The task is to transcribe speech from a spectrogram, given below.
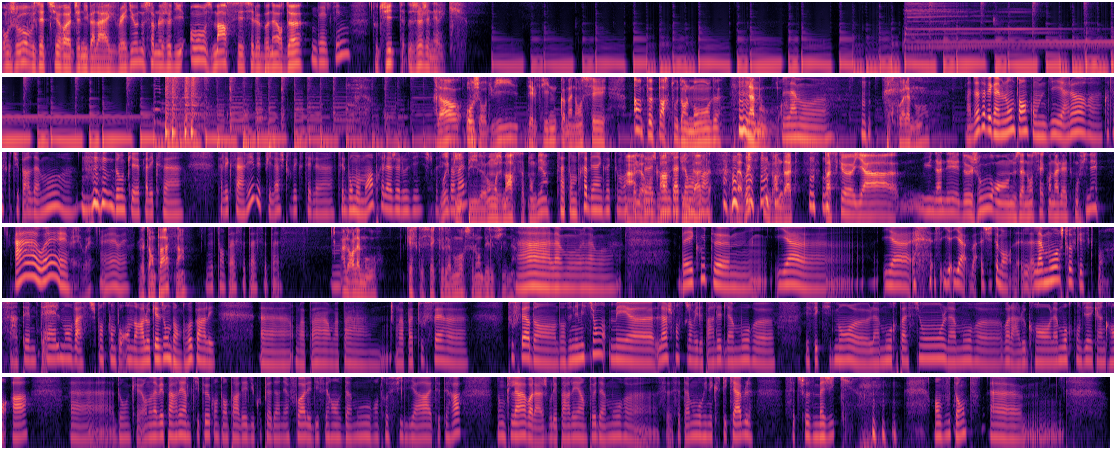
Bonjour, vous êtes sur euh, Geneva Live Radio. Nous sommes le jeudi 11 mars et c'est le bonheur de. Delphine. Tout de suite, The Générique. Alors, aujourd'hui, Delphine, comme annoncé un peu partout dans le monde, l'amour. L'amour. Pourquoi l'amour? Bah, déjà, ça fait quand même longtemps qu'on me dit alors, euh, quand est-ce que tu parles d'amour? Donc, il fallait, que ça, fallait que ça arrive. Et puis là, je trouvais que c'était le, c'était le bon moment après la jalousie. Je trouvais Oui, pas puis, mal. puis le 11 mars, ça tombe bien. Ça tombe très bien, exactement, Hein, cette le euh, 11 grande mars, date, c'est le une 11 date. mars. bah oui, c'est une grande date. Parce qu'il y a une année et deux jours, on nous annonçait qu'on allait être confinés. Ah ouais. Eh ouais. Ouais, ouais. Le temps passe. Hein. Le temps passe, passe, passe. Mm. Alors l'amour. Qu'est-ce que c'est que l'amour selon Delphine? Ah, l'amour, l'amour. Ben écoute, euh, il y a, euh, y a, y a- bah, justement, l'amour, je trouve que c'est un thème tellement vaste. Je pense qu'on aura l'occasion d'en reparler. Euh, on va pas, on va pas, on va pas tout faire, tout faire dans, dans une émission, mais là, je pense que j'ai envie de parler de l'amour, effectivement, l'amour passion, l'amour, voilà, le grand, l'amour qu'on dit avec un grand A. Euh, donc, euh, on en avait parlé un petit peu quand on parlait du couple la dernière fois, les différences d'amour entre filia, etc. Donc là, voilà, je voulais parler un peu d'amour, euh, ce- cet amour inexplicable, cette chose magique, envoûtante,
